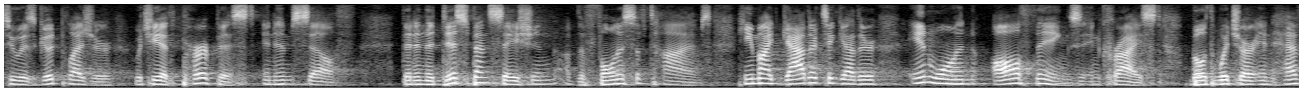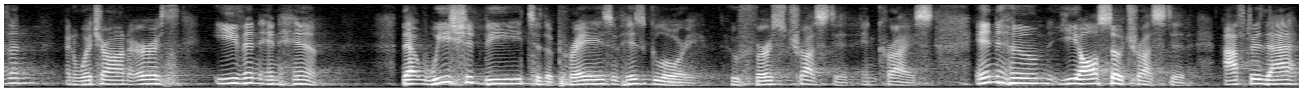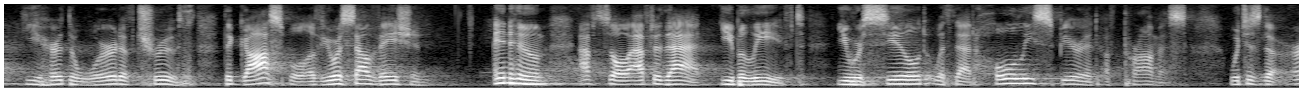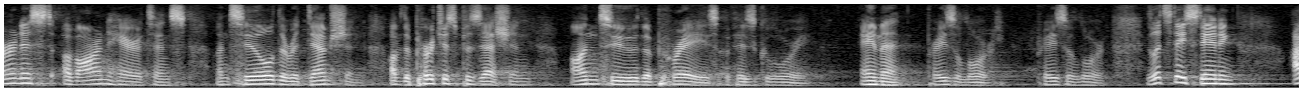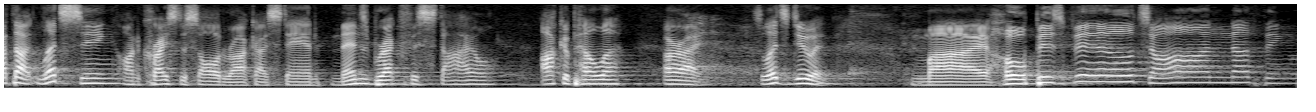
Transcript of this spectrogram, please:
to his good pleasure, which he hath purposed in himself, that in the dispensation of the fullness of times he might gather together in one all things in Christ, both which are in heaven and which are on earth, even in him, that we should be to the praise of his glory, who first trusted in Christ, in whom ye also trusted after that, ye heard the word of truth, the gospel of your salvation, in whom, after, after that, ye believed. You were sealed with that Holy Spirit of promise, which is the earnest of our inheritance until the redemption of the purchased possession unto the praise of his glory. Amen. Praise the Lord. Praise the Lord. Let's stay standing. I thought, let's sing on Christ the Solid Rock I Stand, men's breakfast style, a cappella. All right, so let's do it. My hope is built on nothing.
